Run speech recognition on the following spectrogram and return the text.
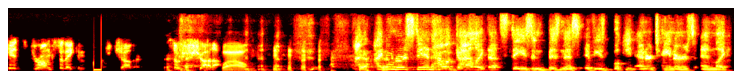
kids drunk so they can fuck each other. So shut up. Wow. I, I don't understand how a guy like that stays in business if he's booking entertainers and like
